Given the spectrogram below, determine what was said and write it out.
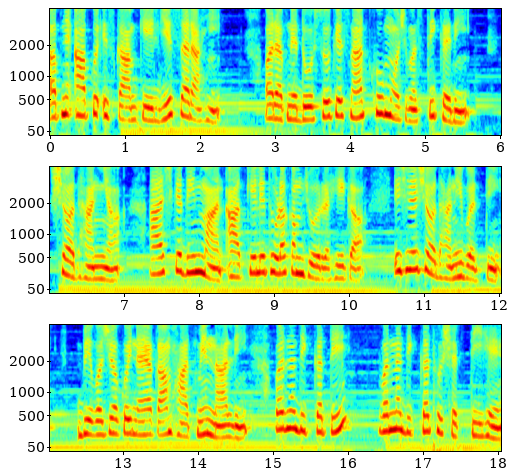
अपने आप को इस काम के लिए सराहें और अपने दोस्तों के साथ खूब मौज मस्ती करें। सावधानियाँ आज के दिन मान आपके लिए थोड़ा कमज़ोर रहेगा, इसलिए सावधानी बरतें। बेवजह कोई नया काम हाथ में ना लें, वरना दिक्कतें, वरना दिक्कत हो सकती है।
